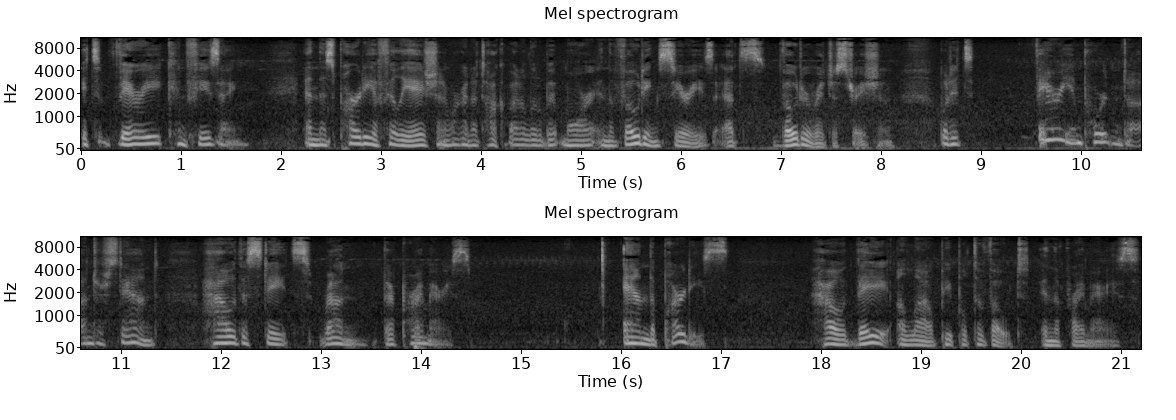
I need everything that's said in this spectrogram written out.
It's very confusing. And this party affiliation, we're going to talk about a little bit more in the voting series at voter registration. But it's very important to understand how the states run their primaries and the parties, how they allow people to vote in the primaries.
